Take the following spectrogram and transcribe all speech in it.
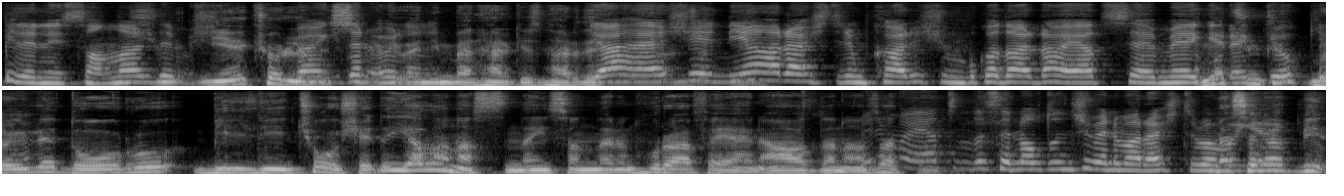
Bilen insanlar Şimdi demiş. niye Ben körlemesine öğrenirim. güveneyim ben herkesin her dediğine Ya her mıyım? niye araştırayım kardeşim? Bu kadar da hayatı sevmeye Ama gerek çünkü yok ya. böyle doğru bildiğin çoğu şey de yalan aslında. İnsanların hurafe yani ağızdan ağza. Benim akıyor. hayatımda sen olduğun için benim araştırmama Mesela gerek bir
